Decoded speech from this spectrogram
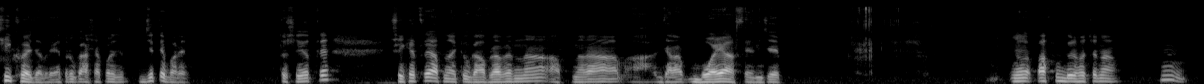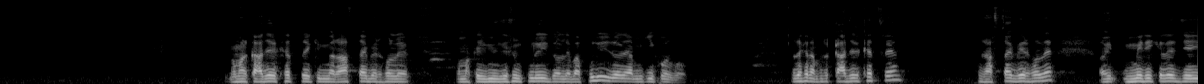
ঠিক হয়ে যাবে, এতটুকু আশা করে যেতে পারে। তো সেক্ষেত্রে সেক্ষেত্রে আপনারা কেউ ঘাবড়াবেন না। আপনারা যারা বয়ে আছেন যে পাসপোর্ট বের হচ্ছে না। হুম। আমার কাজের ক্ষেত্রে কিংবা রাস্তায় বের হলে আমাকে ইমিগ্রেশন পুলিশ দলে বা পুলিশ দলে আমি কি করব? দেখেন আপনার কাজের ক্ষেত্রে রাস্তায় বের হলে ওই মেডিকেলের যেই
